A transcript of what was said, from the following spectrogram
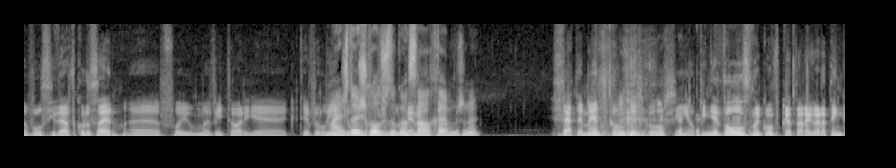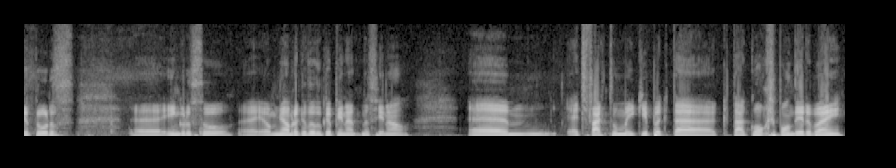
a velocidade de cruzeiro. Uh, foi uma vitória que teve ali. Mais dois golos susto do Gonçalo penalti. Ramos, não é? Exatamente, com dois golos, sim. Ele tinha 12 na convocatória, agora tem 14. Uh, engrossou, uh, é o melhor marcador do Campeonato Nacional. Um, é de facto uma equipa que está que tá a corresponder bem.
